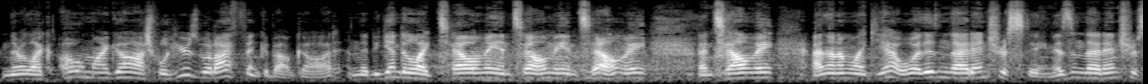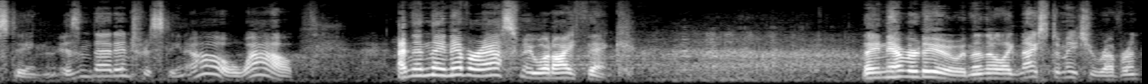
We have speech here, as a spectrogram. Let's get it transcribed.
And they're like, oh my gosh, well, here's what I think about God. And they begin to, like, tell me and tell me and tell me and tell me. And then I'm like, yeah, well, isn't that interesting? Isn't that interesting? Isn't that interesting? Oh, wow. And then they never ask me what I think. they never do. And then they're like, nice to meet you, Reverend.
